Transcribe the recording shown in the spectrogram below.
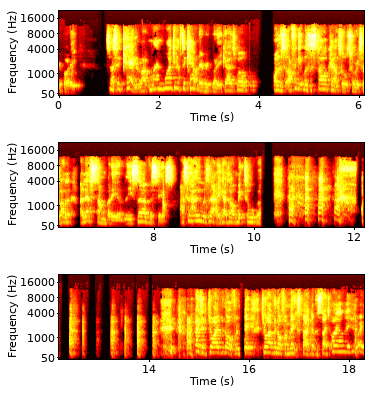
everybody. So I said, Ken, like, man, why do you have to count everybody? He goes, well, on this, I think it was a Style Council tour. He said, I, I left somebody at the services. I said, oh, who was that? He goes, oh, Mick Talbot. Imagine driving off and driving off and Mick's back at the stage. Oh, yeah,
